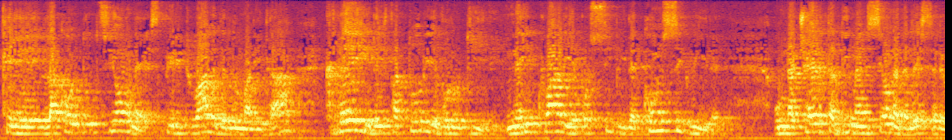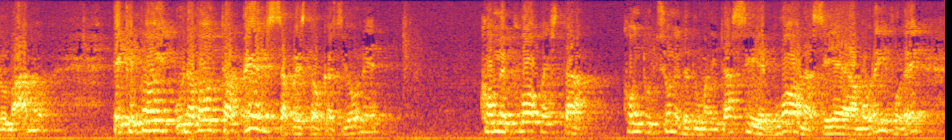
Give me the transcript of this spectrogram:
che la conduzione spirituale dell'umanità crei dei fattori evolutivi nei quali è possibile conseguire una certa dimensione dell'essere umano e che poi una volta persa questa occasione, come può questa conduzione dell'umanità, se è buona, se è amorevole,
